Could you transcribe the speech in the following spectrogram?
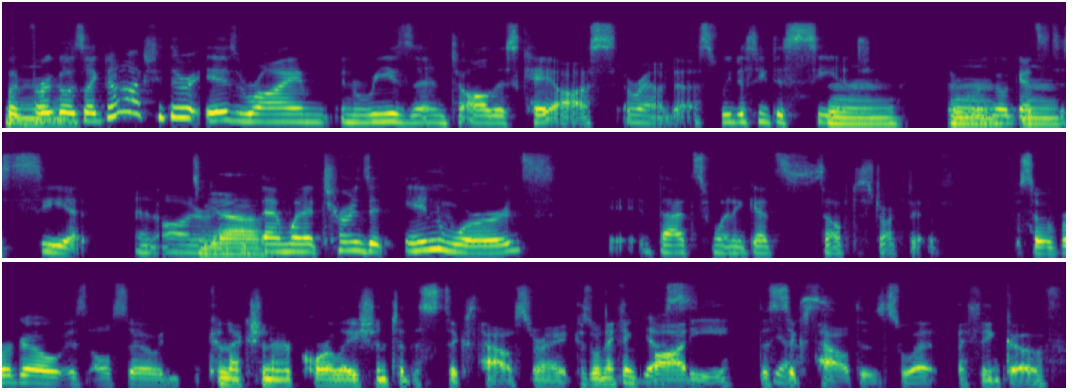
but Mm. Virgo is like, no, no, actually, there is rhyme and reason to all this chaos around us. We just need to see it. Mm, The Virgo mm, gets mm. to see it and honor it. Yeah. But then when it turns it inwards, eh, that's when it gets self destructive. So Virgo is also in connection or correlation to the sixth house, right? Because when I think Yes. body, the sixth Yes. house is what I think of.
